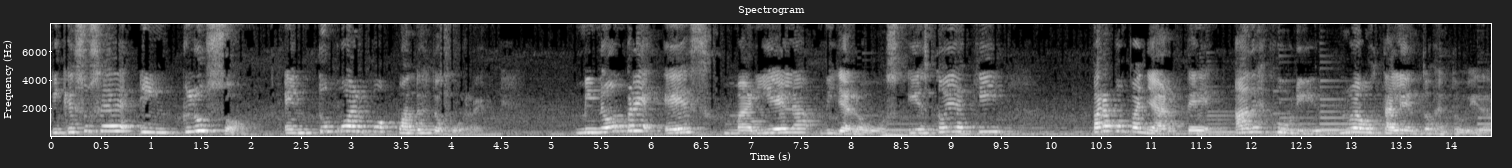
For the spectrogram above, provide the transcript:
¿Y qué sucede incluso en tu cuerpo cuando esto ocurre? Mi nombre es Mariela Villalobos y estoy aquí para acompañarte a descubrir nuevos talentos en tu vida.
